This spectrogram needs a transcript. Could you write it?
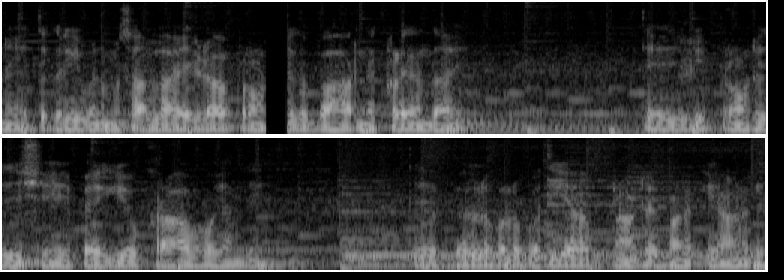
ਨਹੀਂ, ਤਕਰੀਬਨ ਮਸਾਲਾ ਹੈ ਜਿਹੜਾ ਪਰੌਂਠੇ ਤੋਂ ਬਾਹਰ ਨਿਕਲ ਜਾਂਦਾ ਹੈ। ਤੇ ਜਿਹੜੀ ਪਰੌਂਠੇ ਦੀ ਸ਼ੇਪ ਹੈਗੀ ਉਹ ਖਰਾਬ ਹੋ ਜਾਂਦੀ ਤੇ ਬਿਲਕੁਲ ਵਧੀਆ ਪਰਾਂਠੇ ਬਣ ਕੇ ਆਣਗੇ।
